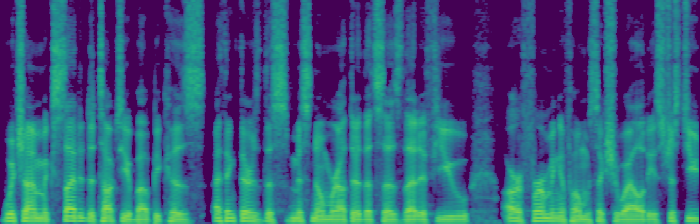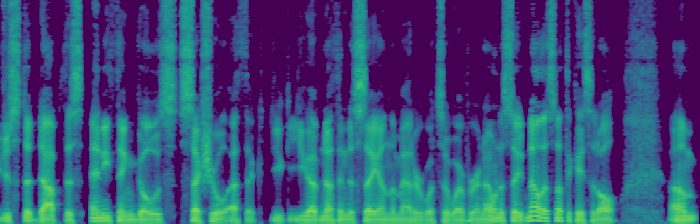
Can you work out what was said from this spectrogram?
which I'm excited to talk to you about because I think there's this misnomer out there that says that if you are affirming of homosexuality, it's just you just adopt this anything goes sexual ethic. You you have nothing to say on the matter whatsoever. And I want to say no, that's not the case at all. Um,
